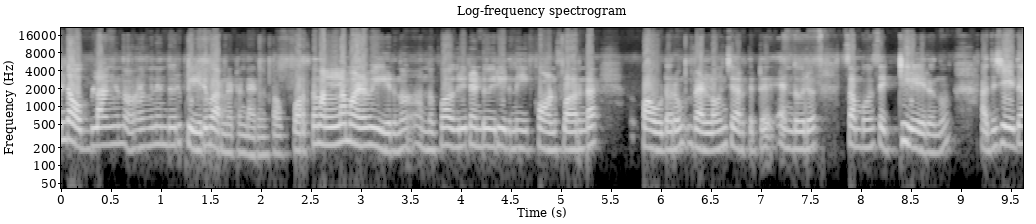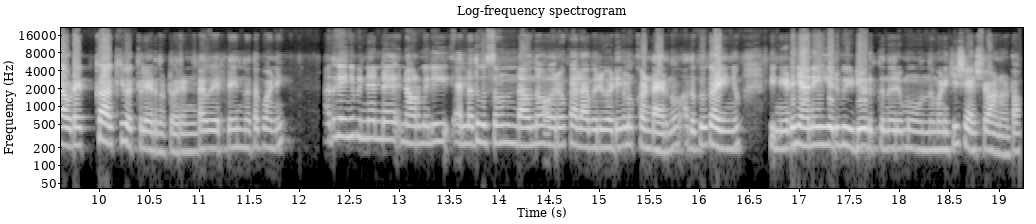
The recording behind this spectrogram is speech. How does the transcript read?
എന്താ ഒബ്ലാങ് എന്നോ അങ്ങനെ എന്തോ ഒരു പേര് പറഞ്ഞിട്ടുണ്ടായിരുന്നു കേട്ടോ. പുറത്ത് നല്ല മഴ പെയ്യുന്നു. അന്നപ്പോൾ അവർ രണ്ടുപേരും ഇരുന്ന് ഈ കോൺഫ്ലവറിന്റെ പൗഡറും വെള്ളവും ചേർത്തിട്ട് എന്തോ ഒരു സംഭവം സെറ്റ് ചെയ്യായിരുന്നു. അത് ചെയ്ത് അവിടെയൊക്കെ ആക്കി വെക്കലായിരുന്നു കേട്ടോ രണ്ടുപേരുടെ ഇന്നത്തെ പണി. അത് കഴിഞ്ഞ് പിന്നെ എന്റെ നോർമലി എല്ലാ ദിവസവും ഉണ്ടാകുന്ന ഓരോ കലാപരിപാടികളൊക്കെ ഉണ്ടായിരുന്നു. അതൊക്കെ കഴിഞ്ഞു. പിന്നീട് ഞാൻ ഈ ഒരു വീഡിയോ എടുക്കുന്ന ഒരു മൂന്ന് മണിക്ക് ശേഷമാണ് കേട്ടോ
